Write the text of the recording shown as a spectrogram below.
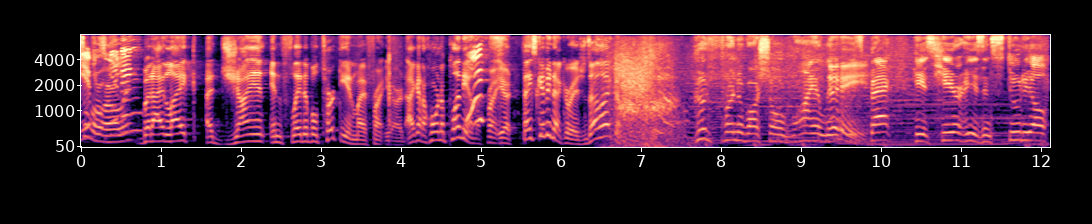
gift giving. but I like a giant inflatable turkey in my front yard. I got a horn of plenty on the front yard. Thanksgiving decorations. I like them. Good friend of our show, Ryan Lee, Hey. is back. He is here. He is in studio,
